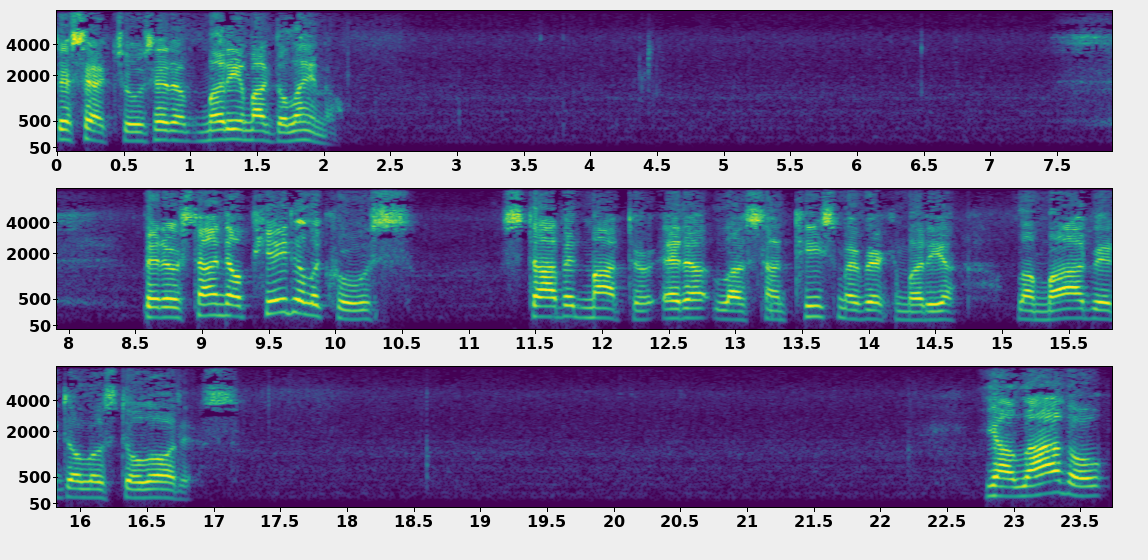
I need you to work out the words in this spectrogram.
deshechos era María Magdalena. Pero estando al pie de la cruz, Stabat Mater era la Santísima Virgen María, la Madre de los Dolores. Y al lado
